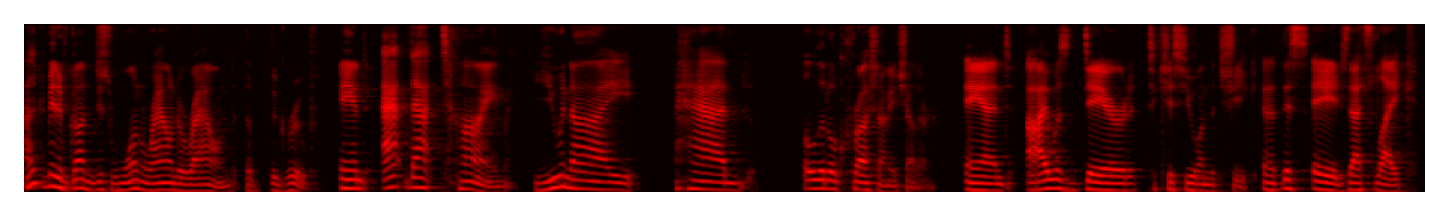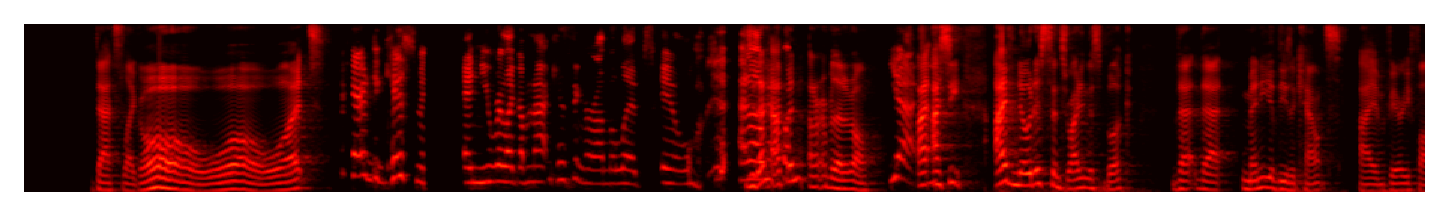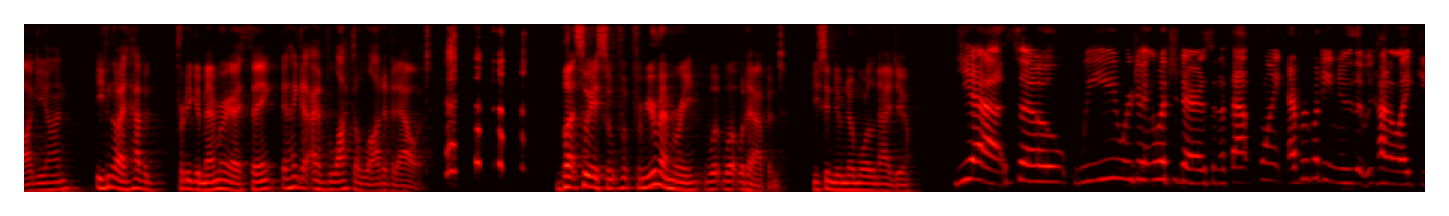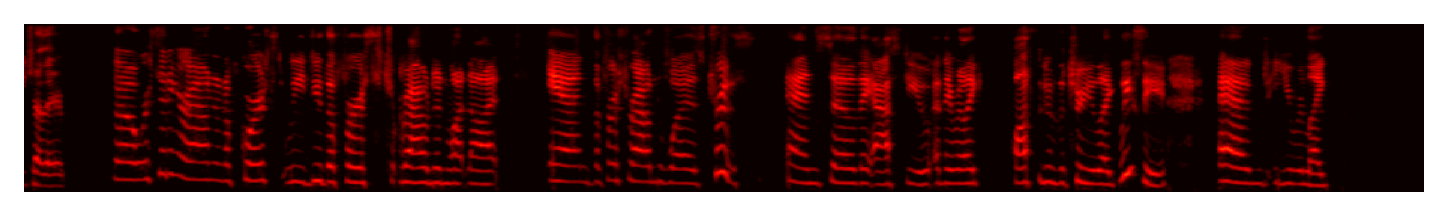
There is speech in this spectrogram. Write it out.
I think we may have gone just one round around the, the group. And at that time, you and I had a little crush on each other. And I was dared to kiss you on the cheek. And at this age, that's like, that's like, oh, whoa, what? You dared to kiss me, and you were like, "I'm not kissing her on the lips." Ew. And Did that happen? I don't remember that at all. Yeah. I, I see. I've noticed since writing this book that that many of these accounts I am very foggy on. Even though I have a pretty good memory, I think I think I've blocked a lot of it out. but so okay, so f- from your memory, what what would happened? You seem to know more than I do. Yeah, so we were doing a bunch of dares, and at that point, everybody knew that we kind of liked each other. So we're sitting around, and of course, we do the first round and whatnot. And the first round was truth. And so they asked you, and they were like, Austin is the you like Lisi. And you were like,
